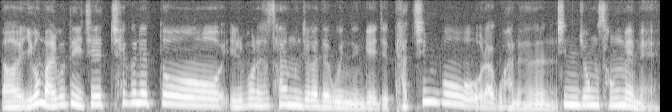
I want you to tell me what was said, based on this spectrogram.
어, 이거 말고도 이제 최근에 또 일본에서 사회 문제가 되고 있는 게 이제 다친보라고 하는 신종 성매매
